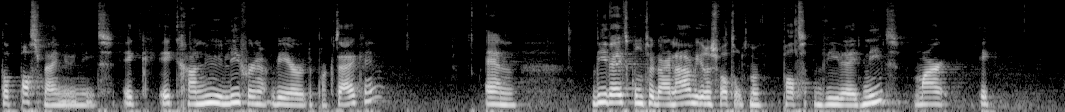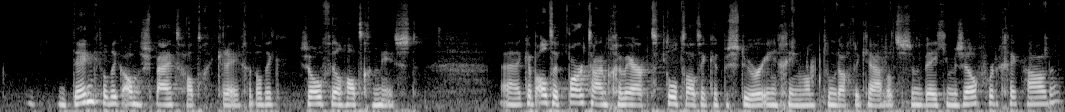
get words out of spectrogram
dat past mij nu niet. Ik, ik ga nu liever weer de praktijk in. En wie weet komt er daarna weer eens wat op mijn pad, wie weet niet. Maar ik denk dat ik anders spijt had gekregen, dat ik zoveel had gemist. Uh, ik heb altijd parttime gewerkt totdat ik het bestuur inging. Want toen dacht ik, ja, dat is een beetje mezelf voor de gek houden.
